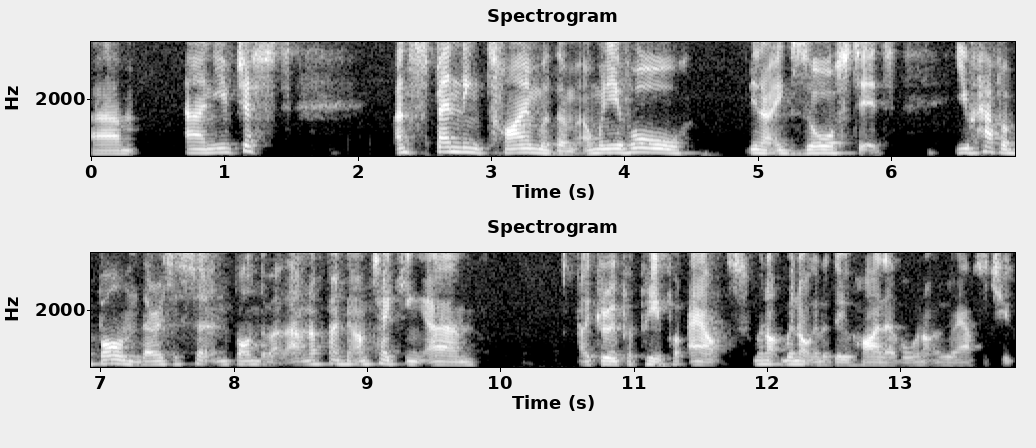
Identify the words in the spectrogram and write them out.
um, and you've just and spending time with them and when you've all you know exhausted you have a bond there is a certain bond about that i'm, not. I'm taking um, a group of people out we're not we're not going to do high level we're not going to do altitude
